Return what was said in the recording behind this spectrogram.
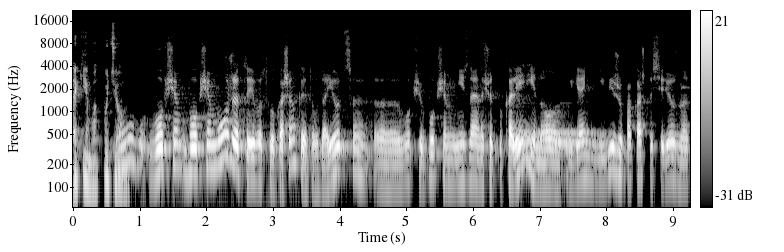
таким вот путем? Ну, в общем, в общем, может, и вот Лукашенко это удается. Э, в общем, в общем, не знаю насчет поколений, но я не вижу пока что серьезных,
